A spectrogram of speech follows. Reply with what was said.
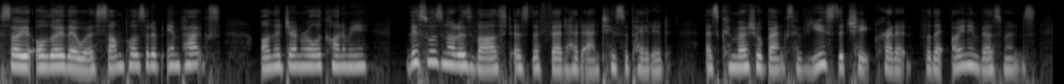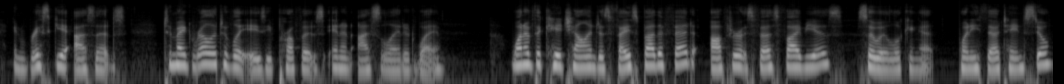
So, although there were some positive impacts on the general economy, this was not as vast as the Fed had anticipated, as commercial banks have used the cheap credit for their own investments in riskier assets to make relatively easy profits in an isolated way. One of the key challenges faced by the Fed after its first five years, so we're looking at 2013 still,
